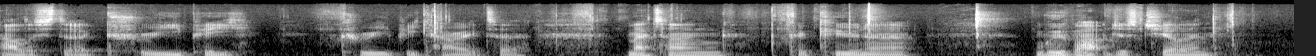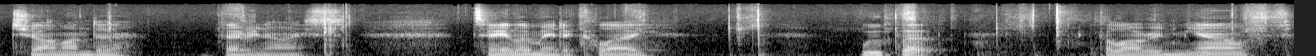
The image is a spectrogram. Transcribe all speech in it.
Alistair, creepy, creepy character. Metang, Kakuna, Woobat just chilling. Charmander, very nice. Taylor made a clay. Wooper, Galarian Meowth,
